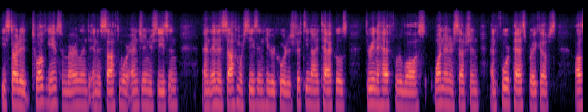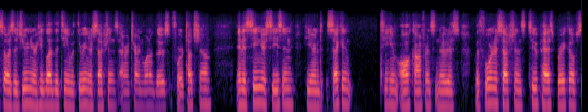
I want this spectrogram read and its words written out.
He started 12 games for Maryland in his sophomore and junior season, and in his sophomore season, he recorded 59 tackles, three and a half for loss, one interception, and four pass breakups. Also, as a junior, he led the team with three interceptions and returned one of those for a touchdown. In his senior season, he earned second team all conference notice with four interceptions, two pass breakups,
